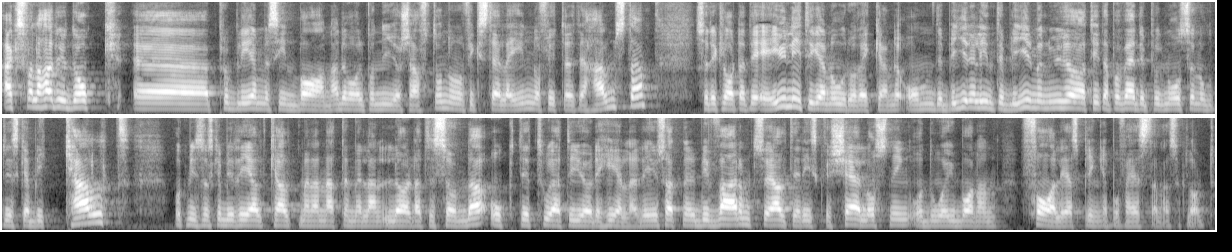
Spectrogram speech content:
Axvalla hade ju dock uh, problem med sin bana. Det var väl på nyårsafton när de fick ställa in och flyttade till Halmstad. Så det är klart att det är ju lite grann oroväckande om det blir eller inte blir. Men nu har jag tittat på väderprognosen och det ska bli kallt. Åtminstone ska bli rejält kallt mellan natten mellan lördag till söndag och det tror jag att det gör det hela. Det är ju så att när det blir varmt så är det alltid risk för tjällossning och då är ju banan farlig att springa på för hästarna såklart.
